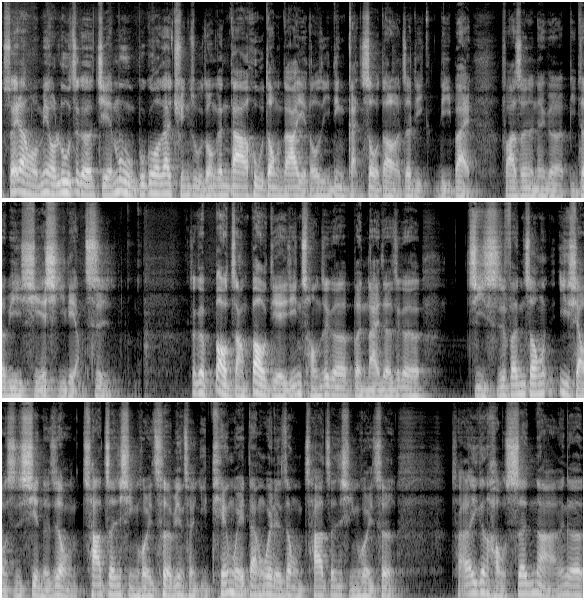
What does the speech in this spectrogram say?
虽然我没有录这个节目，不过在群组中跟大家互动，大家也都一定感受到了这礼礼拜发生的那个比特币血洗两次，这个暴涨暴跌已经从这个本来的这个。几十分钟、一小时线的这种插针型回撤，变成以天为单位的这种插针型回撤，踩了一根好深呐！那个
